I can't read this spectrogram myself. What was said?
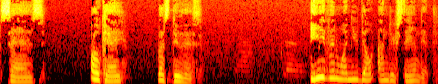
says, okay, let's do this even when you don't understand it.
